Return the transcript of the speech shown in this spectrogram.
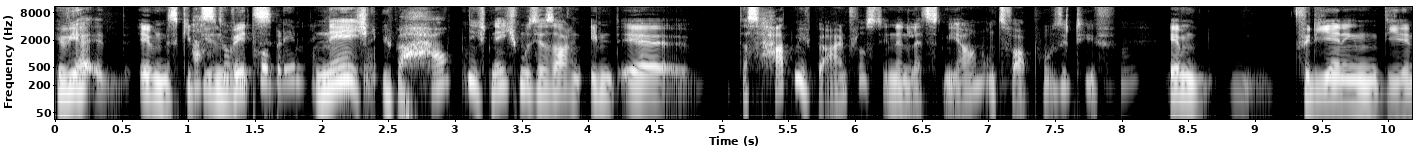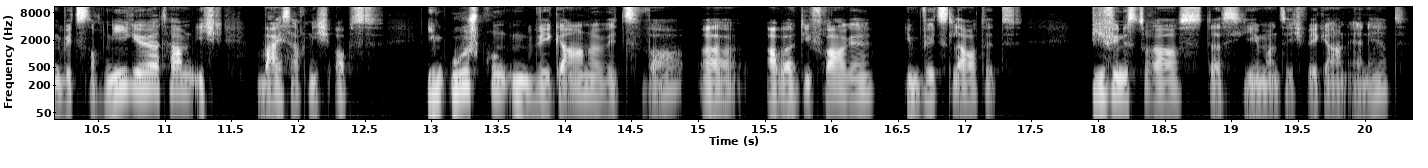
Wir, eben, es gibt Hast diesen du ein Witz. Problem? Nee, ich, überhaupt nicht. Nee, ich muss ja sagen, in, äh, das hat mich beeinflusst in den letzten Jahren und zwar positiv. Mhm. Eben für diejenigen, die den Witz noch nie gehört haben, ich weiß auch nicht, ob es im Ursprung ein veganer Witz war, äh, aber die Frage im Witz lautet, wie findest du raus, dass jemand sich vegan ernährt?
